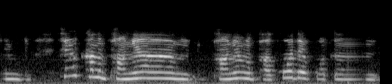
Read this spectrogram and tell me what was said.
지금 생각하는 방향 방향을 바꿔야 될 것 같은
